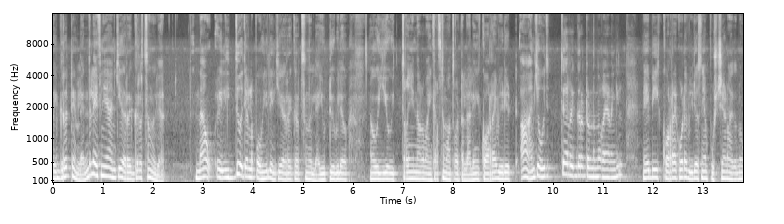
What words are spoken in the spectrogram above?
റിഗ്രറ്റ് ചെയ്യണില്ല എന്റെ ലൈഫിൽ ഞാൻ എനിക്ക് റിഗ്രറ്റ്സ് ഒന്നുമില്ല. എന്നാൽ ഇതുവരെയുള്ള പോയിന്റിൽ എനിക്ക് റിഗ്രറ്റ്സ് ഒന്നുമില്ല. യൂട്യൂബിലോ അയ്യോ ഇത്രയും നാൾ മൈൻക്രാഫ്റ്റ് മാത്രം ഇട്ടല്ലോ അല്ലെങ്കിൽ കുറേ വീഡിയോ ആ എനിക്ക് ഒരിത്തെ റിഗ്രറ്റ് ഉണ്ടെന്ന് പറയുകയാണെങ്കിൽ മേ ബി കുറേ കൂടെ വീഡിയോസ് ഞാൻ പുഷ് ചെയ്യണമായിരുന്നു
